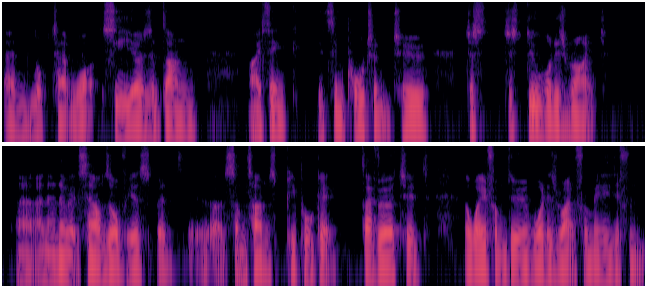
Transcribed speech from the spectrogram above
and, looked at what CEOs have done, I think it's important to just just do what is right. Uh, and I know it sounds obvious, but uh, sometimes people get diverted away from doing what is right for many different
